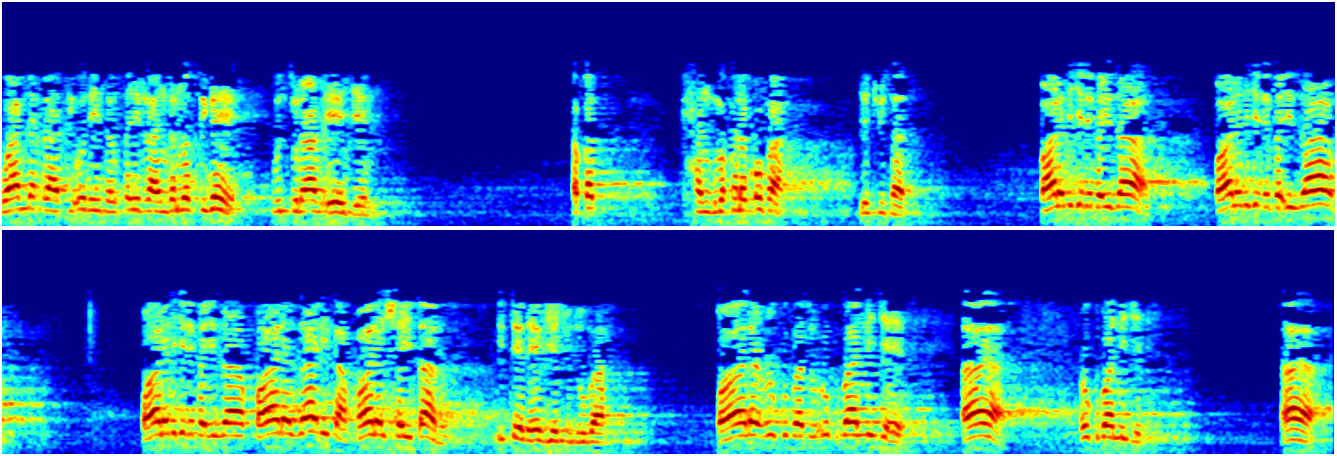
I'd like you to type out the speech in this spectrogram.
وأن الراتي أودي سنسن الرا حنقل مت سجاه قلت نعم إيه جين فقط حنق مكان قفا جتشوسات قال نجد فإذا قال نجد فإذا قال نجد فإذا قال ذلك قال الشيطان استيدعف يجدوبا قال عقبة عقبة نجد آية عقبة نجد آية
